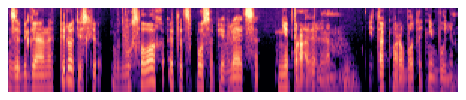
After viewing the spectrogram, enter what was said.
Забегая наперед, если в двух словах, этот способ является неправильным. И так мы работать не будем.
